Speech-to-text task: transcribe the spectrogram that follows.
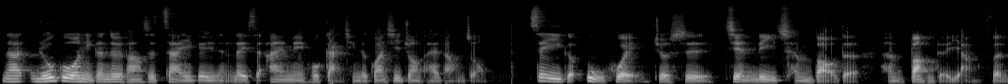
那如果你跟对方是在一个有点类似暧昧或感情的关系状态当中，这一个误会就是建立城堡的。很棒的养分，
